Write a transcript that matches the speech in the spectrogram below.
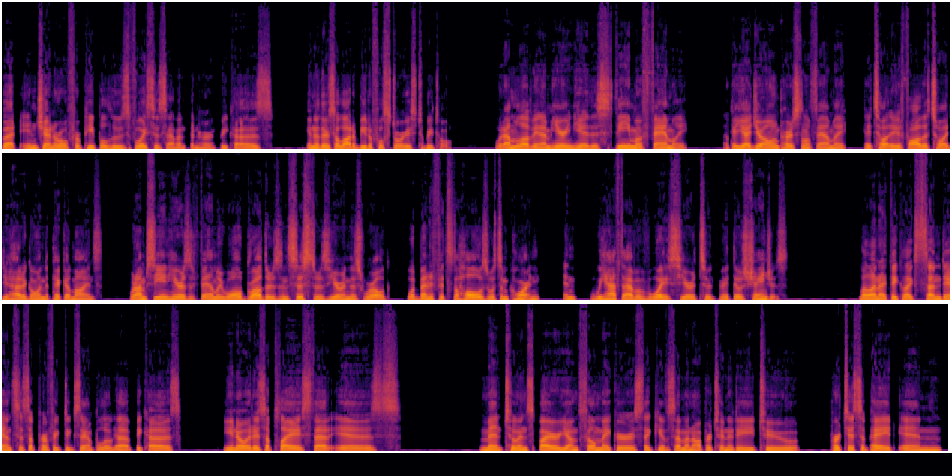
But in general, for people whose voices haven't been heard, because you know, there's a lot of beautiful stories to be told. What I'm loving, I'm hearing here this theme of family. Okay, you had your own personal family. They taught your father taught you how to go in the picket lines. What I'm seeing here is a family. We're all brothers and sisters here in this world. What benefits the whole is what's important. And we have to have a voice here to make those changes. Well, and I think like Sundance is a perfect example of that because, you know, it is a place that is meant to inspire young filmmakers that gives them an opportunity to participate in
